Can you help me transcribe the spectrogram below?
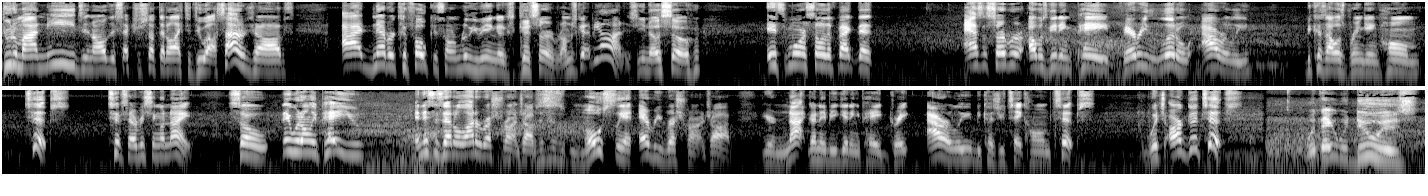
due to my needs and all this extra stuff that I like to do outside of jobs, I never could focus on really being a good server. I'm just gonna be honest, you know. So it's more so the fact that as a server, I was getting paid very little hourly because I was bringing home tips, tips every single night. So they would only pay you, and this is at a lot of restaurant jobs. This is mostly at every restaurant job. You're not going to be getting paid great hourly because you take home tips, which are good tips. What they would do is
